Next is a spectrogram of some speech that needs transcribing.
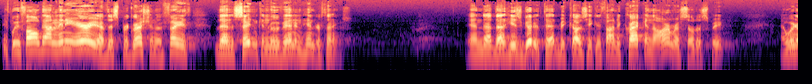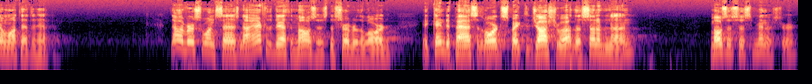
If we fall down in any area of this progression of faith, then Satan can move in and hinder things. And uh, that he's good at that because he can find a crack in the armor, so to speak, and we don't want that to happen. Now, verse 1 says, Now after the death of Moses, the servant of the Lord, it came to pass that the Lord spake to Joshua, the son of Nun, Moses' minister,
